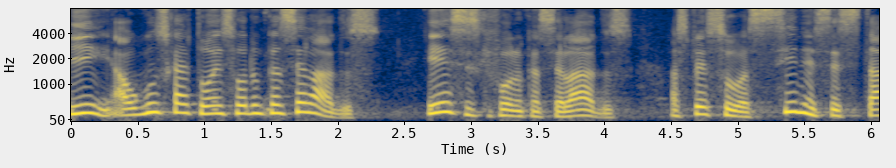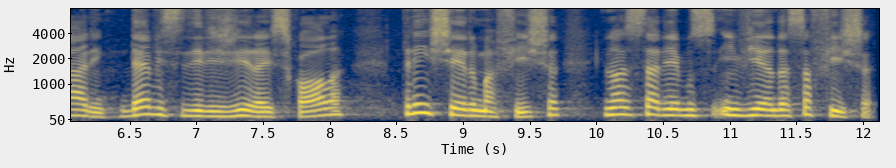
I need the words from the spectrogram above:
E alguns cartões foram cancelados. Esses que foram cancelados, as pessoas, se necessitarem, devem se dirigir à escola, preencher uma ficha e nós estaremos enviando essa ficha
